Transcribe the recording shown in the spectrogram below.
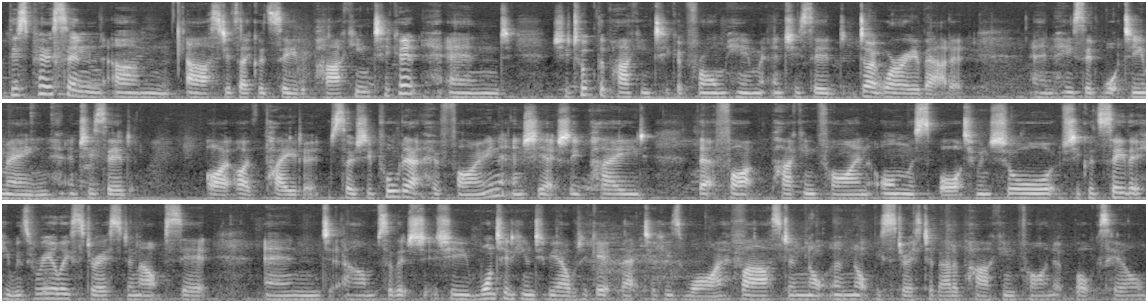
This person um, asked if they could see the parking ticket, and she took the parking ticket from him and she said, Don't worry about it. And he said, What do you mean? And she said, I, have paid it. So she pulled out her phone and she actually paid that parking fine on the spot to ensure she could see that he was really stressed and upset, and um, so that she, she, wanted him to be able to get back to his wife fast and not and not be stressed about a parking fine at Box Hill.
